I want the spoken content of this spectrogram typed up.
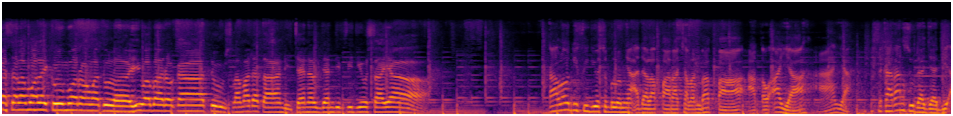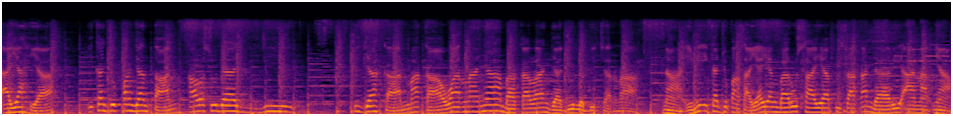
Assalamualaikum warahmatullahi wabarakatuh. Selamat datang di channel dan di video saya. Kalau di video sebelumnya adalah para calon bapak atau ayah, ayah. Sekarang sudah jadi ayah ya. Ikan cupang jantan kalau sudah dipijakan maka warnanya bakalan jadi lebih cerah. Nah, ini ikan cupang saya yang baru saya pisahkan dari anaknya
